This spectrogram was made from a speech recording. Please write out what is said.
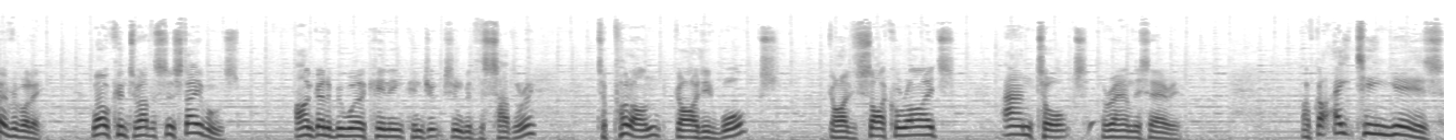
Hello everybody, welcome to Atherstone Stables. I'm going to be working in conjunction with the saddlery to put on guided walks, guided cycle rides and talks around this area. I've got 18 years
